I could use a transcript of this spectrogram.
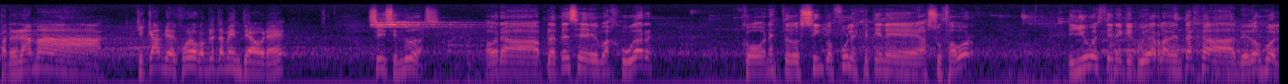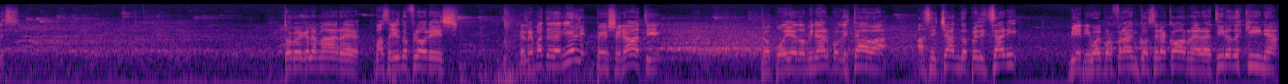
Panorama que cambia el juego completamente ahora, ¿eh? Sí, sin dudas. Ahora Platense va a jugar con estos cinco fulls que tiene a su favor. Y Newell's tiene que cuidar la ventaja de dos goles. Toca el calamar. Va saliendo Flores. El remate de Ariel. Pellerati. No podía dominar porque estaba acechando Pelizzari. Bien, igual por Franco. Será córner. Tiro de esquina.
